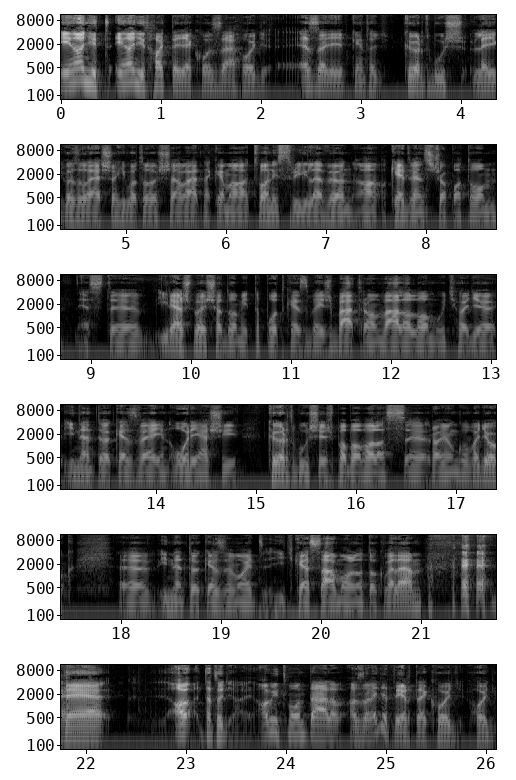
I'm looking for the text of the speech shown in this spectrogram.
Én annyit, én annyit hagyd tegyek hozzá, hogy ezzel egyébként, hogy Kurt Busch leigazolása hivatalossá vált nekem a 2311 a, a kedvenc csapatom. Ezt uh, írásba is adom itt a podcastbe, és bátran vállalom, úgyhogy innentől kezdve én óriási Kurt Busch és Baba Valasz rajongó vagyok. Innentől kezdve majd így kell számolnotok velem. De a, tehát, hogy amit mondtál, azzal egyetértek, hogy, hogy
